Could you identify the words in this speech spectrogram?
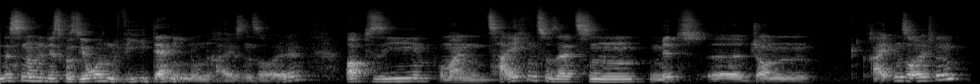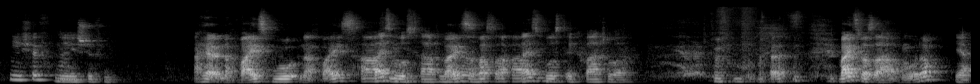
Das ist noch eine Diskussion, wie Danny nun reisen soll. Ob sie, um ein Zeichen zu setzen, mit äh, John reiten sollte. Nee, Schiff. Nee, Schiffen. Ach ja, nach, Weißwur nach Weißhafen. Weißwursthafen. Weißwasserhafen. Weißwurst-Äquator. Weißwasserhafen, oder? Ja.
